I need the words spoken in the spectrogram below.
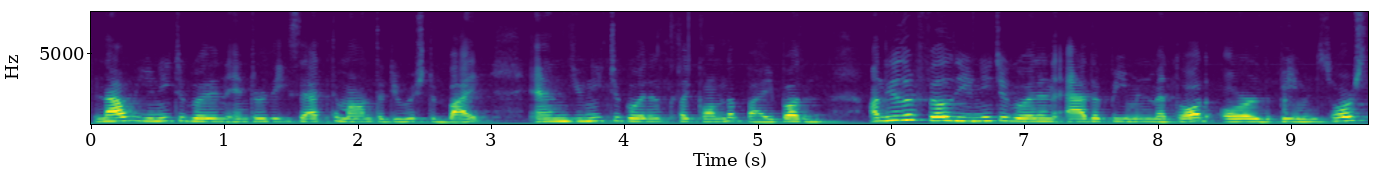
Now you need to go ahead and enter the exact amount that you wish to buy and you need to go ahead and click on the buy button. On the other field you need to go ahead and add a payment method or the payment source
